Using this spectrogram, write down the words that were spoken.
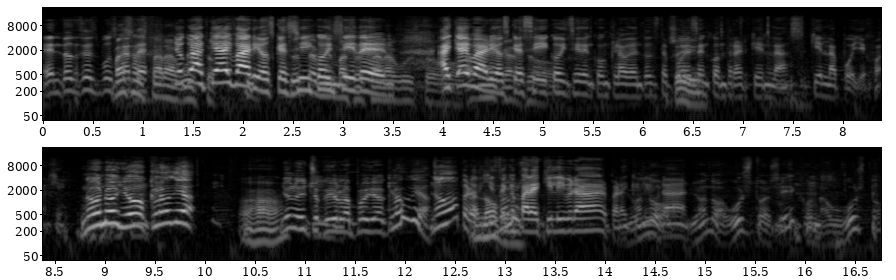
Entonces, búscate. Yo creo que hay varios que Tú sí coinciden. gusto. Aquí hay varios que sí coinciden con Claudia, entonces te Sí. puedes encontrar quien las quien la apoye, Juanji. No, no, yo, Claudia. Ajá. Yo no he dicho que yo la apoyo a Claudia. No, pero Ah, no, dijiste que para equilibrar, para Yo ando, equilibrar. yo ando a gusto, así, con Augusto.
